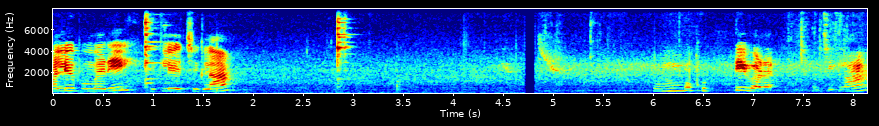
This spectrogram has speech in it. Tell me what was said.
மல்லி உப்பு மாரி இட்லி வச்சுக்கலாம். ரொம்ப குட்டி வடை வச்சுக்கலாம்.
